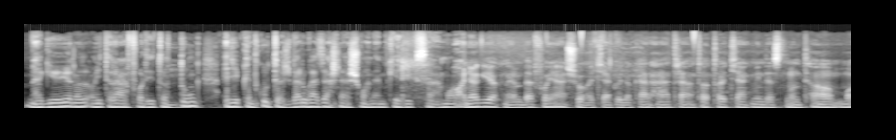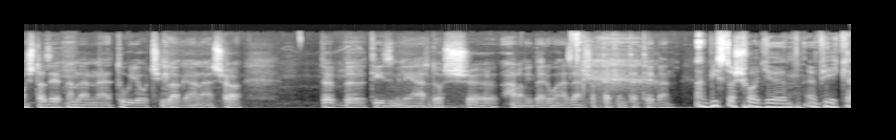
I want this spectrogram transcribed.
megjöjjön, amit ráfordítottunk. Hmm. Egyébként kultúrás beruházásnál soha nem kérik számon. Anyagiak nem befolyásolhatják, vagy akár hátráltathatják mindezt, mondta, most azért nem lenne túl jó csillagállása több tízmilliárdos állami beruházások tekintetében? Biztos, hogy végig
